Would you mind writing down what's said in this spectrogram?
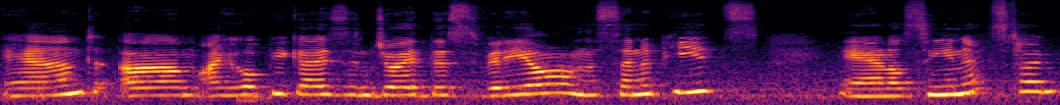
And um, I hope you guys enjoyed this video on the centipedes and I'll see you next time.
